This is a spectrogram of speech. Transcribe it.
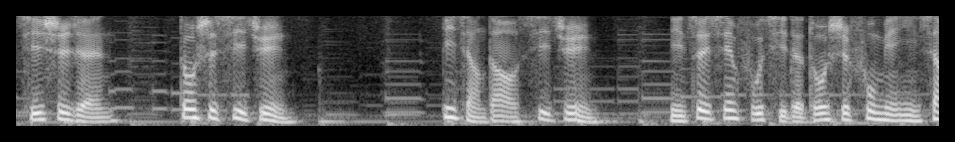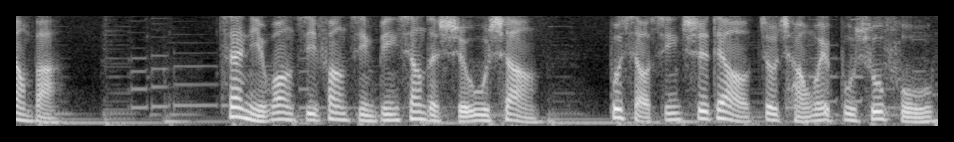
其实人都是细菌，一讲到细菌，你最先浮起的多是负面印象吧？在你忘记放进冰箱的食物上，不小心吃掉就肠胃不舒服。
